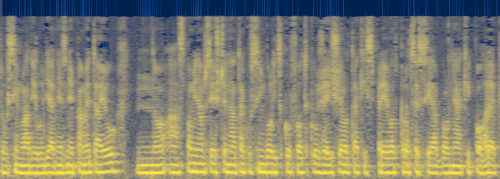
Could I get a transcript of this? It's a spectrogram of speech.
to už si mladí ľudia dnes nepamätajú. No a spomínam si ešte na takú symbolickú fotku, že išiel taký sprievod procesia, bol nejaký pohreb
